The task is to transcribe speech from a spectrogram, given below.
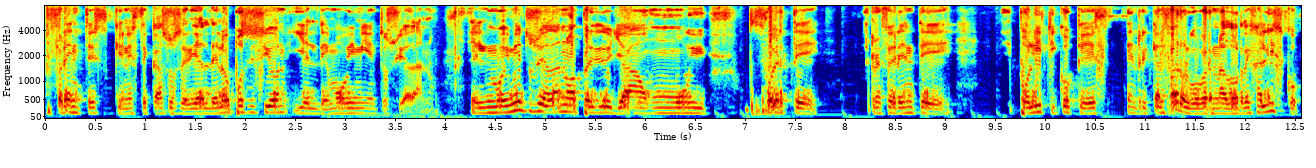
frentes, que en este caso sería el de la oposición y el de Movimiento Ciudadano. El Movimiento Ciudadano ha perdido ya un muy fuerte referente político que es Enrique Alfaro, el gobernador de Jalisco.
